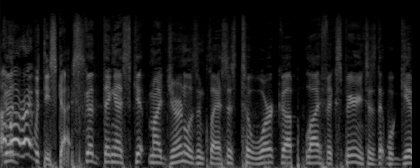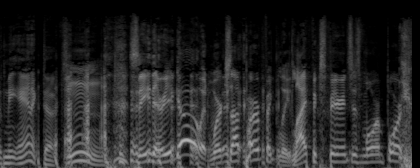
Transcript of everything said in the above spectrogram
I'm good- all right with these guys. Good thing I skipped my journalism classes to work up life experiences that will give me anecdotes. See, there you go. It works out perfectly. Life experience is more important.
